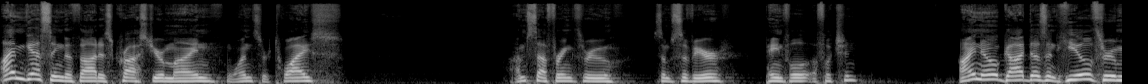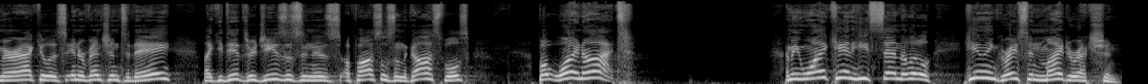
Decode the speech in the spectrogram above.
I'm guessing the thought has crossed your mind once or twice I'm suffering through some severe, painful affliction. I know God doesn't heal through miraculous intervention today like he did through Jesus and his apostles in the Gospels, but why not? I mean, why can't he send a little healing grace in my direction?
